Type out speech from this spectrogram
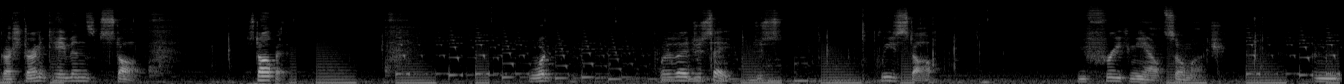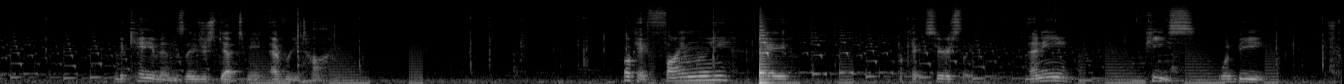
Gosh darn it, cave-ins, stop. Stop it. What... What did I just say? Just... Please stop. You freak me out so much. And the cave-ins, they just get to me every time. Okay, finally a... Okay, seriously any peace would be just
